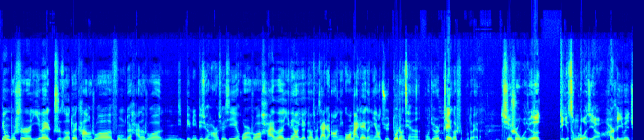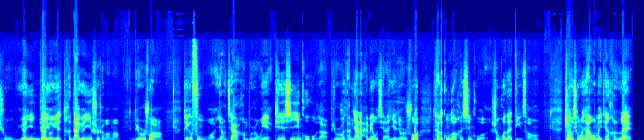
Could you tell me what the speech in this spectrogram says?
并不是一味指责对抗，说父母对孩子说你必你必须好好学习，或者说孩子一定要要要求家长你给我买这个，你要去多挣钱，我觉得这个是不对的。其实我觉得底层逻辑啊，还是因为穷。原因你知道有一很大原因是什么吗？比如说啊，这个父母养家很不容易，天天辛辛苦苦的。比如说他们家里还没有钱，也就是说他的工作很辛苦，生活在底层。这种情况下，我每天很累。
